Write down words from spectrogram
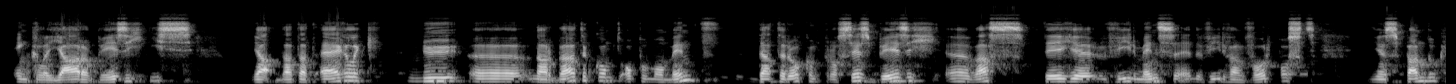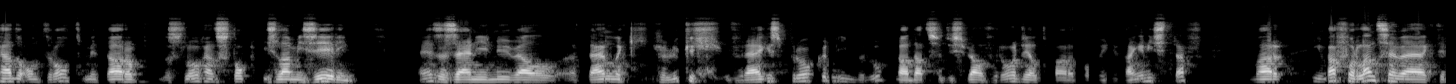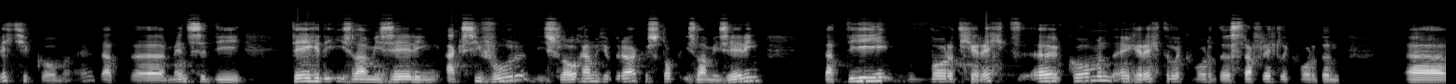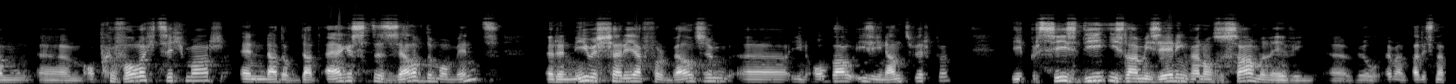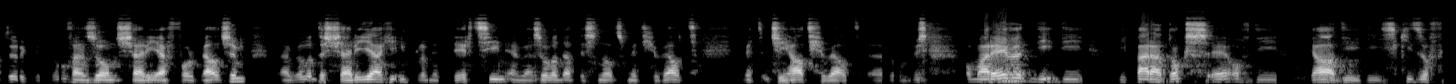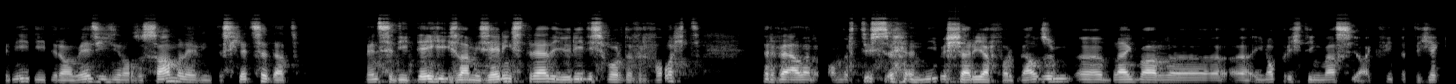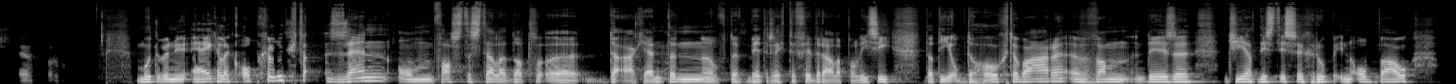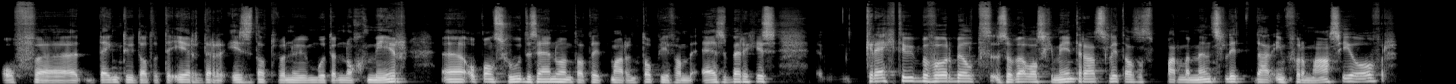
enkele jaren bezig is, ja, dat dat eigenlijk nu naar buiten komt op een moment dat er ook een proces bezig uh, was tegen vier mensen, de vier van voorpost, die een spandoek hadden ontrold met daarop de slogan Stop Islamisering. Ze zijn hier nu wel uiteindelijk gelukkig vrijgesproken in beroep, nadat ze dus wel veroordeeld waren tot een gevangenisstraf. Maar in wat voor land zijn we eigenlijk terechtgekomen? Dat uh, mensen die tegen de islamisering actie voeren, die slogan gebruiken, stop islamisering, dat die voor het gerecht uh, komen en gerechtelijk worden, strafrechtelijk worden um, um, opgevolgd, zeg maar. En dat op dat eigenstezelfde moment er een nieuwe Sharia voor Belgium uh, in opbouw is in Antwerpen, die precies die islamisering van onze samenleving uh, wil. Hè? Want dat is natuurlijk het doel van zo'n Sharia voor Belgium. Wij willen de Sharia geïmplementeerd zien en wij zullen dat desnoods met geweld met jihadgeweld uh, doen. Dus om maar even die, die, die paradox hè, of die, ja, die, die schizofrenie die er aanwezig is in onze samenleving te schetsen, dat mensen die tegen islamisering strijden juridisch worden vervolgd, terwijl er ondertussen een nieuwe sharia voor Belgium uh, blijkbaar uh, in oprichting was. Ja, ik vind het te gek voor Moeten we nu eigenlijk opgelucht zijn om vast te stellen dat uh, de agenten, of de, beter gezegd de federale politie, dat die op de hoogte waren van deze jihadistische groep in opbouw? Of uh, denkt u dat het eerder is dat we nu moeten nog meer uh, op ons hoede zijn, want dat dit maar een topje van de ijsberg is? Krijgt u bijvoorbeeld, zowel als gemeenteraadslid als als parlementslid, daar informatie over?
